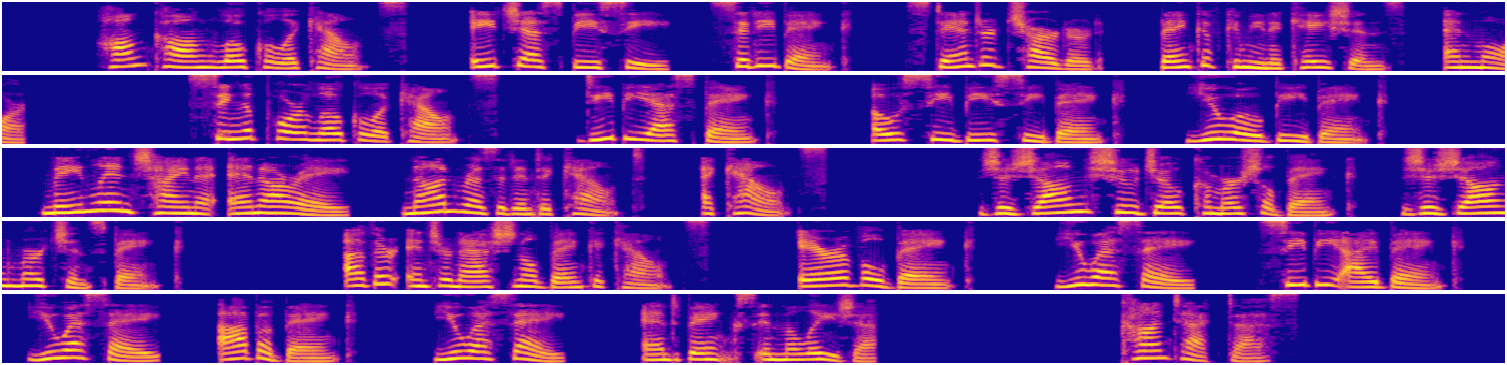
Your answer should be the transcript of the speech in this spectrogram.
Hong Kong local accounts. HSBC, Citibank, Standard Chartered, Bank of Communications, and more. Singapore local accounts. DBS Bank, OCBC Bank, UOB Bank. Mainland China NRA, non-resident account, accounts. Zhejiang Chouzhou Commercial Bank, Zhejiang Merchants Bank. Other international bank accounts. Arival Bank, USA, CBI Bank, USA, ABA Bank, USA, and banks in Malaysia. Contact us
